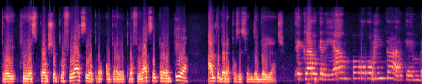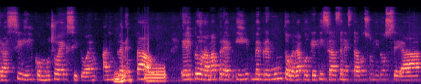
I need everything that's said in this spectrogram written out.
pre-exposure prophylaxis o, o profilaxis preventiva antes de la exposición del VIH. Eh, claro, quería un poco comentar que en Brasil con mucho éxito han, implementado el programa PrEP y me pregunto, ¿verdad?, por qué quizás en Estados Unidos se ha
